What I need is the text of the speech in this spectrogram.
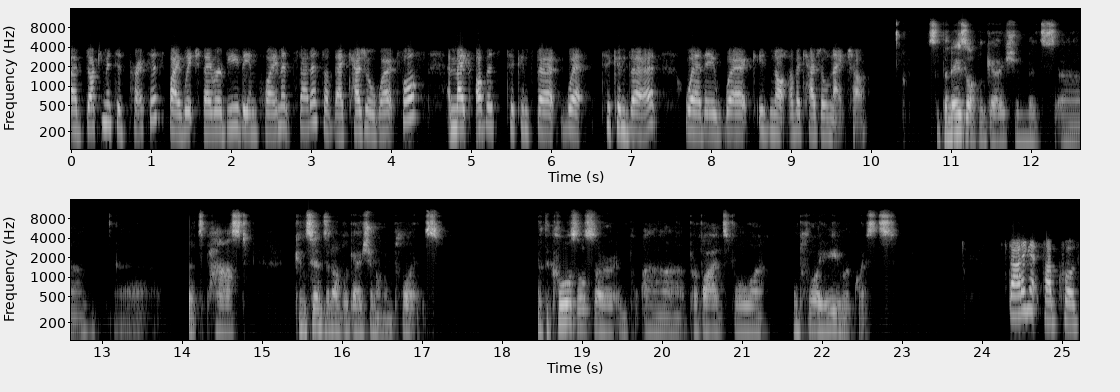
a documented process by which they review the employment status of their casual workforce and make offers to convert where, to convert where their work is not of a casual nature. So the NES obligation that's um, uh, that's passed concerns an obligation on employers. But the clause also uh, provides for employee requests. Starting at subclause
